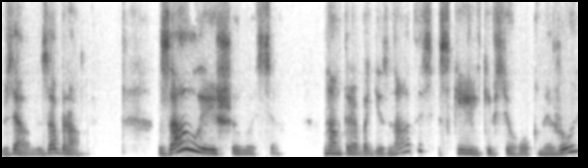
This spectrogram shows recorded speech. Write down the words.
Взяли, забрали. Залишилося. Нам треба дізнатись, скільки всього книжок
